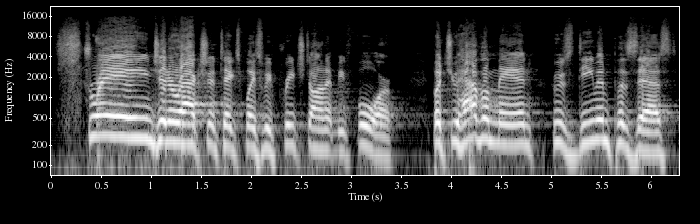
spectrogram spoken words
Strange interaction takes place. We've preached on it before. But you have a man who's demon possessed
